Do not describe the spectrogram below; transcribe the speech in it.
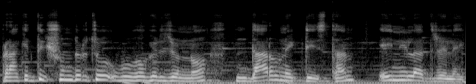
প্রাকৃতিক সৌন্দর্য উপভোগের জন্য দারুণ একটি স্থান এই নীলাদ্রি লেক।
